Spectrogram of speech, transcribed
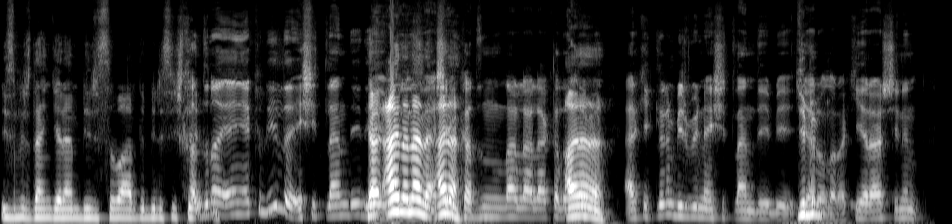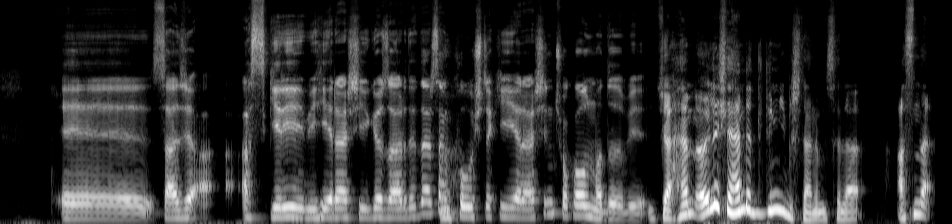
İzmir'den gelen birisi vardı birisi işte Kadına en yakın değil de eşitlendiği diye. Ya, aynen, aynen, şey, aynen. Kadınlarla alakalı Aynen. Erkeklerin birbirine eşitlendiği bir Gibi- yer olarak. Hiyerarşinin eee, sadece askeri bir hiyerarşiyi göz ardı edersen koğuştaki hiyerarşinin çok olmadığı bir Ya hem öyle şey hem de dediğim gibi işte hani mesela aslında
